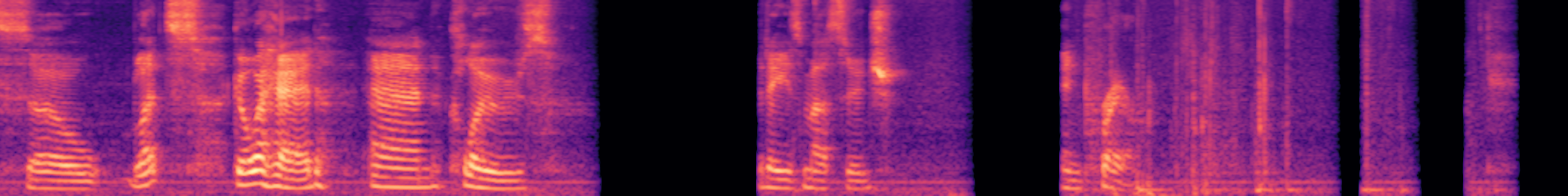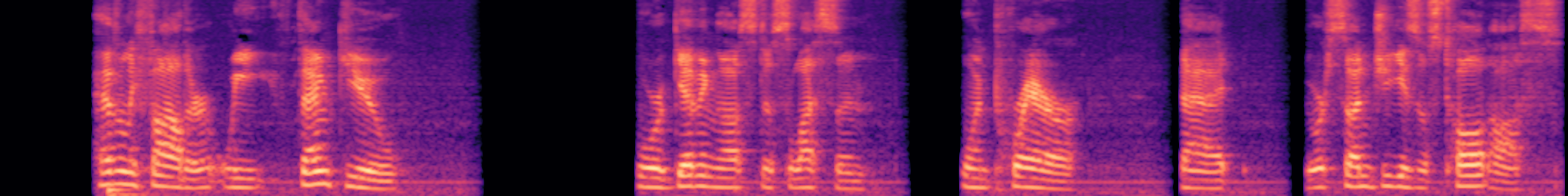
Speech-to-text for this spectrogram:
So let's go ahead and close today's message in prayer. Heavenly Father, we thank you for giving us this lesson on prayer that your Son Jesus taught us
